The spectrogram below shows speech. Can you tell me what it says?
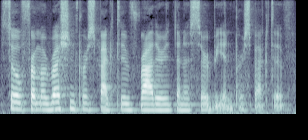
So from a Russian perspective rather than a Serbian perspective.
